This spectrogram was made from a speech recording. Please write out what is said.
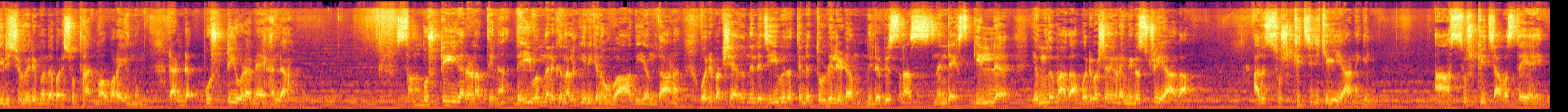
തിരിച്ചു വരുമെന്ന് പരിശുദ്ധാത്മാവ് പറയുന്നു. രണ്ട് പുഷ്ടിയുടെ മേഖല. സമ്പുഷ്ടീകരണത്തിന് ദൈവം നിനക്ക് നൽകിയിരിക്കുന്ന ഉപാധി എന്താണ്? ഒരുപക്ഷെ അത് നിന്റെ ജീവിതത്തിന്റെ തൊഴിലിടം നിന്റെ ബിസിനസ് നിന്റെ സ്കില്ല് എന്തുമാകാം? ഒരുപക്ഷെ നിങ്ങളുടെ മിനിസ്ട്രി ആകാം. അത് ശുഷ്കിച്ചിരിക്കുകയാണെങ്കിൽ ആ ശുഷ്കിച്ച അവസ്ഥയെ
